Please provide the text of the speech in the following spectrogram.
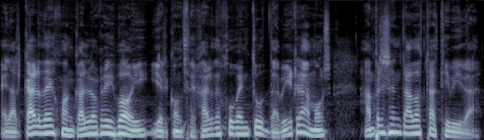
El alcalde Juan Carlos Risboy y el concejal de Juventud David Ramos han presentado esta actividad.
